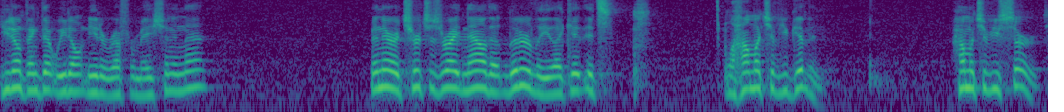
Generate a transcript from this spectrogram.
You don't think that we don't need a reformation in that? And there are churches right now that literally, like, it, it's, well, how much have you given? How much have you served?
